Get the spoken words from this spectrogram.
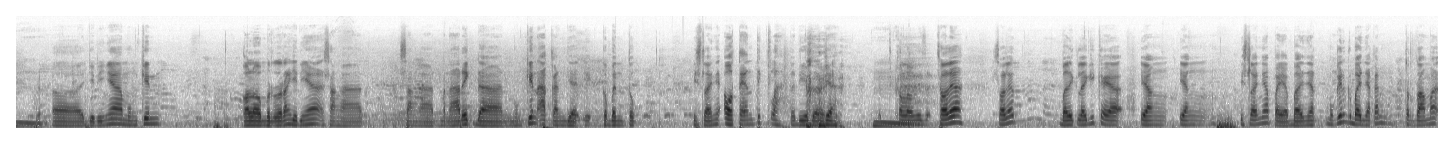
Hmm. Eh, jadinya mungkin kalau menurut orang jadinya sangat sangat menarik dan mungkin akan jadi kebentuk istilahnya otentik lah tadi ya berarti ya. Hmm. Kalau bisa- soalnya soalnya balik lagi kayak yang yang istilahnya apa ya banyak mungkin kebanyakan terutama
